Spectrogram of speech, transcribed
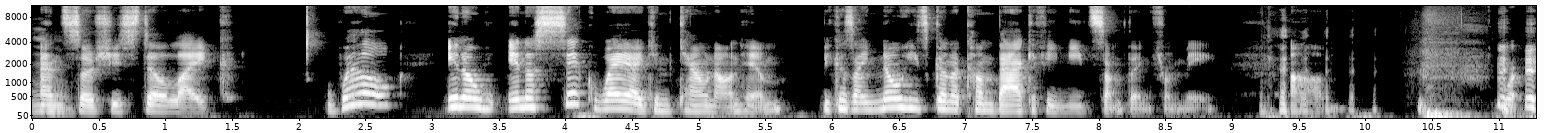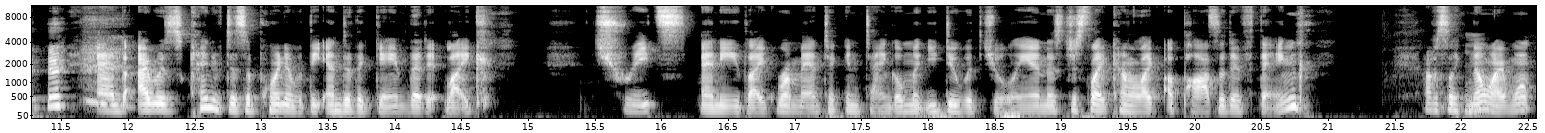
And so she's still like well in a in a sick way i can count on him because i know he's gonna come back if he needs something from me. Um and i was kind of disappointed with the end of the game that it like treats any like romantic entanglement you do with Julian as just like kind of like a positive thing. I was like, no, I want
